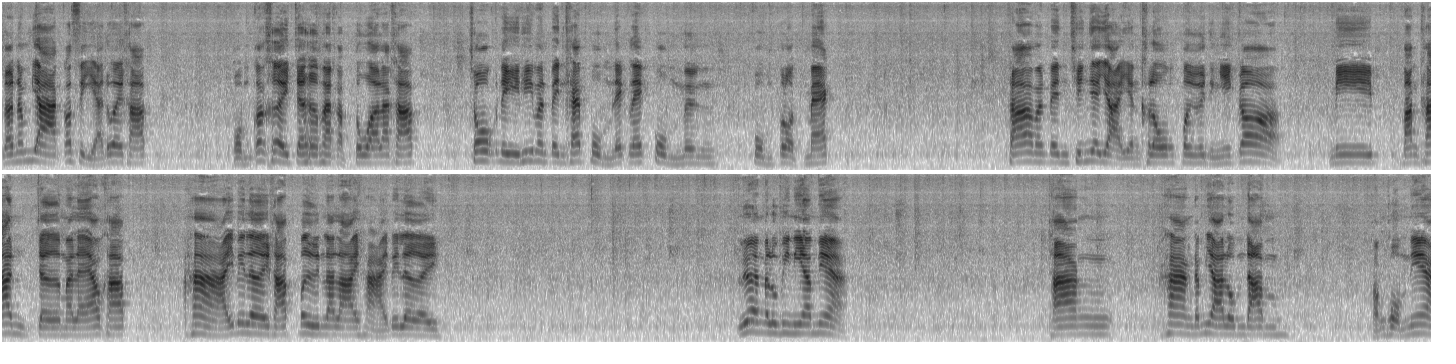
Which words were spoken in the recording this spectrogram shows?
แล้วน้ำยาก็เสียด้วยครับ ผมก็เคยเจอมากับตัวแล้วครับ โชคดีที่มันเป็นแค่ปุ่มเล็ก ๆ ปุ่มหนึ่งปุ่มปลดแม็กถ้ามันเป็นชิ้นใหญ่ๆ อย่างโครงปืนอย่างนี้ก็มีบางท่านเจอมาแล้วครับ หายไปเลยครับ ปืนละลายหายไปเลย เรื่องอลูมิเนียมเนี่ย ทาง ห้างน้ำยาลมดำของผมเนี่ย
